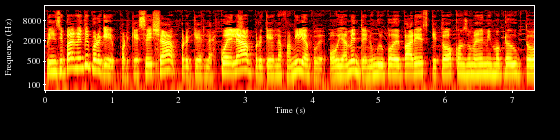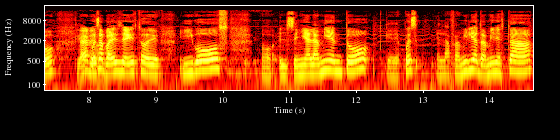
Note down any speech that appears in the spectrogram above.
Principalmente porque, porque es ella, porque es la escuela, porque es la familia, porque obviamente en un grupo de pares que todos consumen el mismo producto, Claro. después aparece esto de y vos, o el señalamiento, que después en la familia también está,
